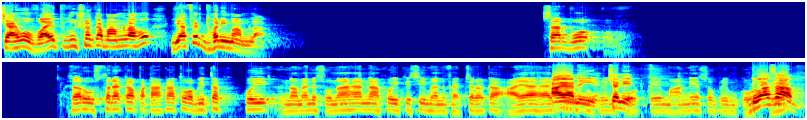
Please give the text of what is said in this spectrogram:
चाहे वो वायु प्रदूषण का मामला हो या फिर ध्वनि मामला। सर वो सर उस तरह का पटाखा तो अभी तक कोई ना मैंने सुना है ना कोई किसी मैन्युफैक्चर का आया है आया नहीं है। चलिए। माननीय सुप्रीम कोर्ट दुआ साहब।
